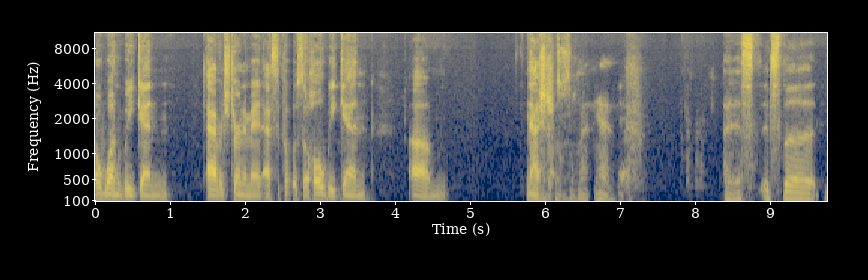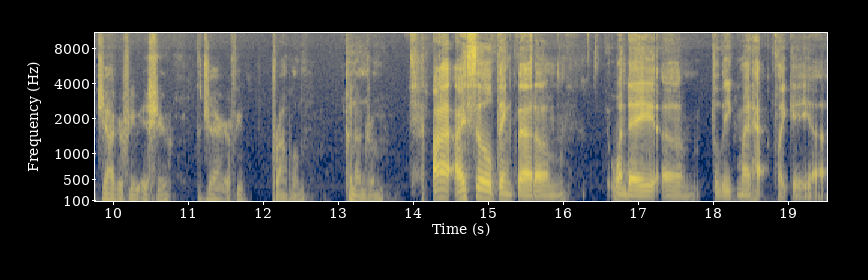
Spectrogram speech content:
a one weekend average tournament as opposed to a whole weekend um, nationals. Nationals Yeah. Yeah. Uh, It's it's the geography issue, the geography problem, conundrum. I, I still think that um, one day um, the league might have like a uh,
